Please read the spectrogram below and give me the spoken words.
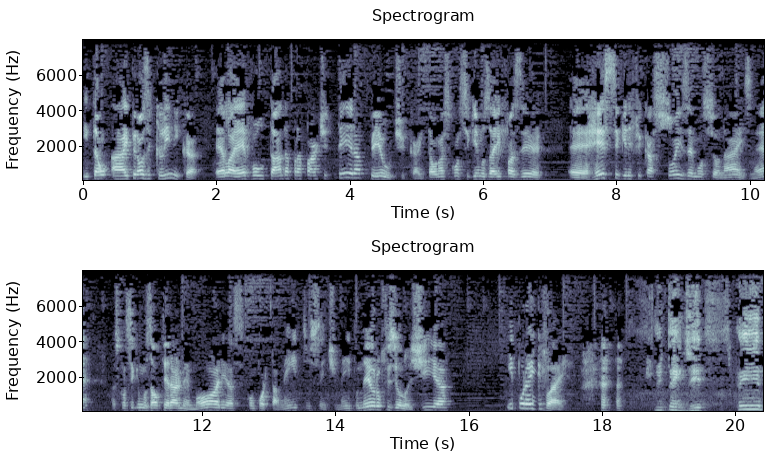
então a hipnose clínica ela é voltada para a parte terapêutica. Então nós conseguimos aí fazer é, ressignificações emocionais, né? Nós conseguimos alterar memórias, comportamentos, sentimento, neurofisiologia e por aí vai. Entendi. E,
